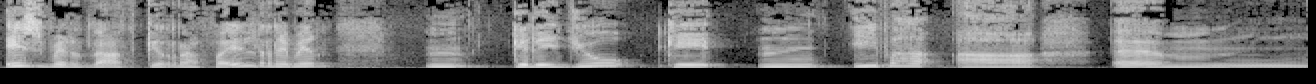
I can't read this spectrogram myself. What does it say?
Es verdad que Rafael Rever mm, creyó que mm, iba a em,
